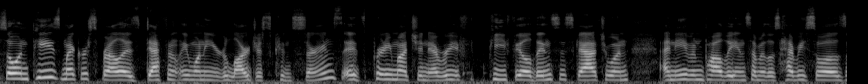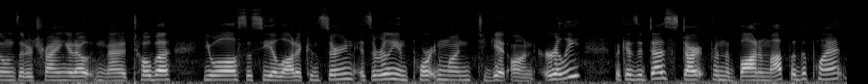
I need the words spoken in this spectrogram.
So in peas, Mycosphaerella is definitely one of your largest concerns. It's pretty much in every pea field in Saskatchewan and even probably in some of those heavy soil zones that are trying it out in Manitoba. You will also see a lot of concern. It's a really important one to get on early because it does start from the bottom up of the plant.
